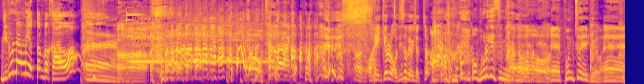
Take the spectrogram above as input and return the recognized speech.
미루나무였던 거가요? 예. 아, 어, 탈락. 아, 어, 애교를 어디서 배우셨죠? 어, 모르겠습니다. 예, 예, 본투 애교. 예.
